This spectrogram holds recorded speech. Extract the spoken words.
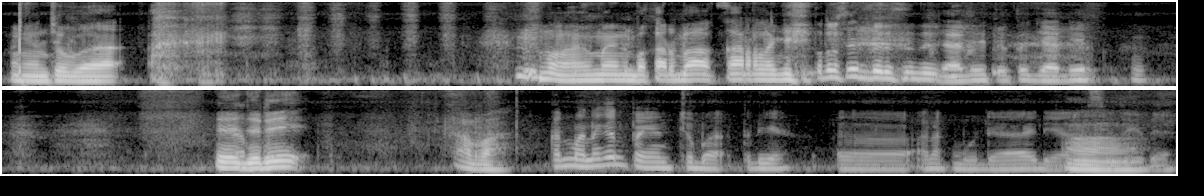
Pengen coba malah main bakar-bakar lagi. Terusin terusin. jadi itu tuh jadi Ya jadi apa? Kan mana kan pengen coba tadi ya eh, anak muda dia Ah. sini gitu ya.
